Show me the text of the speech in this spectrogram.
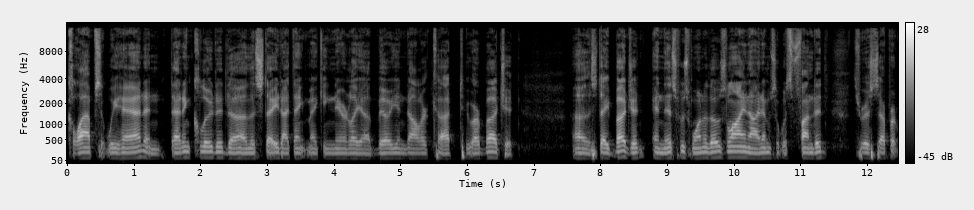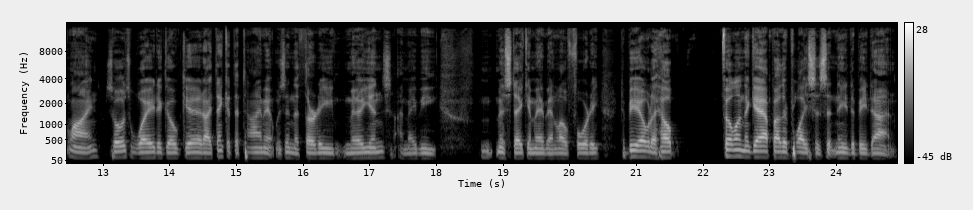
collapse that we had, and that included uh, the state, I think, making nearly a billion dollar cut to our budget, uh, the state budget. And this was one of those line items that was funded through a separate line. So it was a way to go get, I think at the time it was in the 30 millions. I may be mistaken, may have been low 40, to be able to help fill in the gap other places that need to be done.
